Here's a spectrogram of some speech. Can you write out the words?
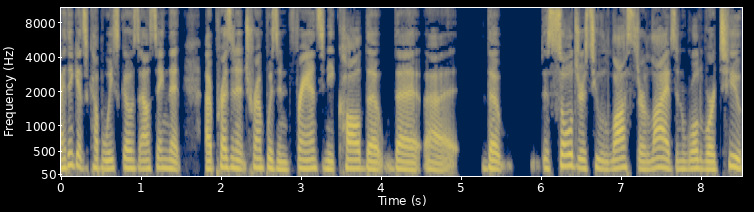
I think it's a couple weeks ago now saying that uh, President Trump was in France and he called the, the, uh, the the soldiers who lost their lives in World War II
